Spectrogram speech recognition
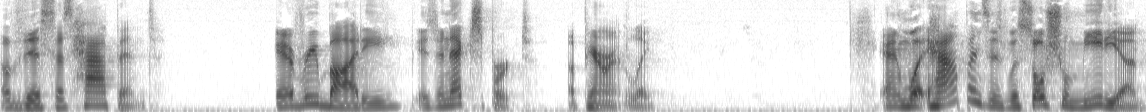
of this has happened. Everybody is an expert, apparently. And what happens is with social media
